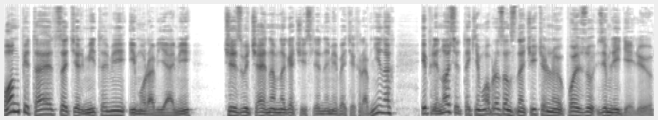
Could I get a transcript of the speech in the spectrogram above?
Он питается термитами и муравьями, чрезвычайно многочисленными в этих равнинах, и приносит таким образом значительную пользу земледелию.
